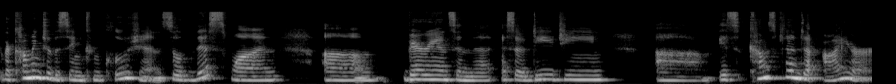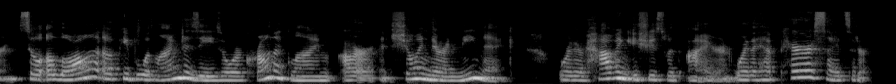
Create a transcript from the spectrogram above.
they're coming to the same conclusion. So this one, um, variants in the SOD gene, um, it comes down to iron. So a lot of people with Lyme disease or chronic Lyme are showing they're anemic or they're having issues with iron or they have parasites that are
